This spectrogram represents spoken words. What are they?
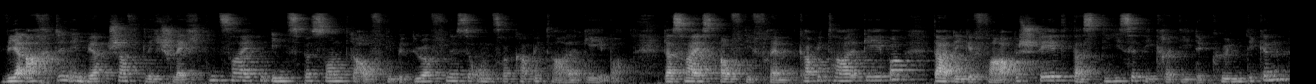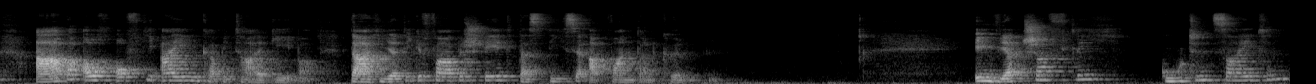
wir achten in wirtschaftlich schlechten Zeiten insbesondere auf die Bedürfnisse unserer Kapitalgeber, das heißt auf die Fremdkapitalgeber, da die Gefahr besteht, dass diese die Kredite kündigen, aber auch auf die Eigenkapitalgeber, da hier die Gefahr besteht, dass diese abwandern könnten. In wirtschaftlich guten Zeiten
